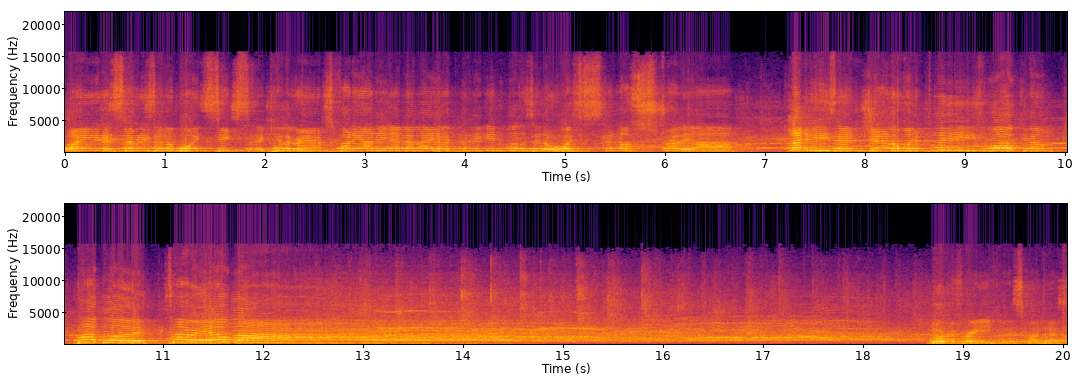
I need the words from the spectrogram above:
Weighing in at 77.6 kilograms, fighting out of the MMA clinic in Wilson, Western Australia. Ladies and gentlemen, please welcome Pablo Torrealba. Your referee for this contest,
